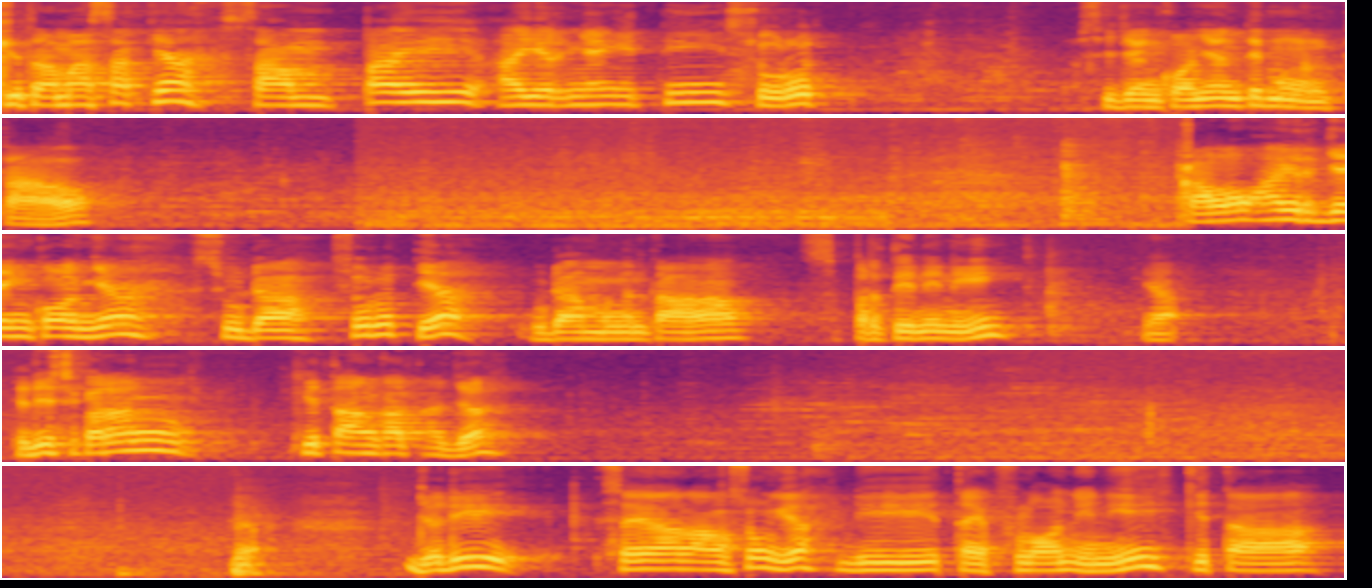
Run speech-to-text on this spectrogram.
Kita masak ya sampai airnya ini surut. Si jengkolnya nanti mengental. Kalau air jengkolnya sudah surut ya, udah mengental seperti ini nih, ya. Jadi sekarang kita angkat aja. Ya. Jadi saya langsung ya di teflon ini kita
